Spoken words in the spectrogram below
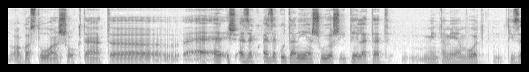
aggasztóan sok. Tehát, e, és ezek, ezek után ilyen súlyos ítéletet, mint amilyen volt 10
